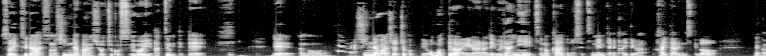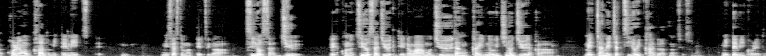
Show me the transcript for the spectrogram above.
そいつがその神羅万象チョコすごい集めてて、で、あの、神羅万象チョコって表は絵柄で裏にそのカードの説明みたいな書いてが、書いてあるんですけど、なんかこれのカード見てみっつって見させてもらったやつが、強さ10。で、この強さ10っていうのはもう10段階のうちの10だから、めちゃめちゃ強いカードだったんですよ。その見てみこれと。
